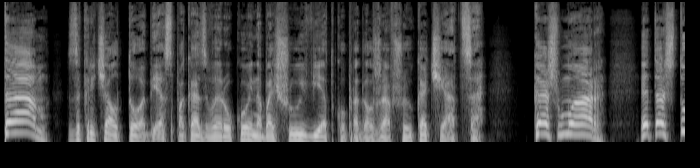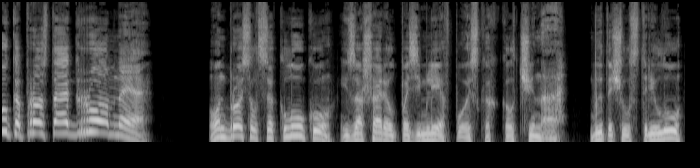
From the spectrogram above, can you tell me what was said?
«Там!» — закричал Тобиас, показывая рукой на большую ветку, продолжавшую качаться. «Кошмар! Эта штука просто огромная!» Он бросился к луку и зашарил по земле в поисках колчана, вытащил стрелу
